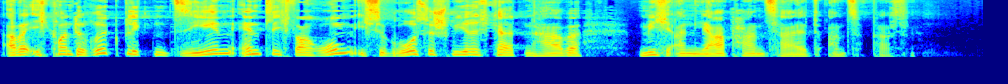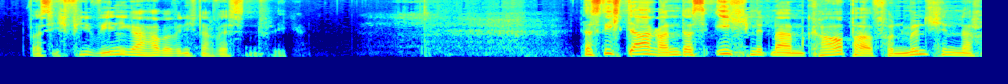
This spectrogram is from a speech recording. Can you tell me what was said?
Aber ich konnte rückblickend sehen, endlich warum ich so große Schwierigkeiten habe, mich an Japan-Zeit anzupassen. Was ich viel weniger habe, wenn ich nach Westen fliege. Das liegt daran, dass ich mit meinem Körper von München nach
